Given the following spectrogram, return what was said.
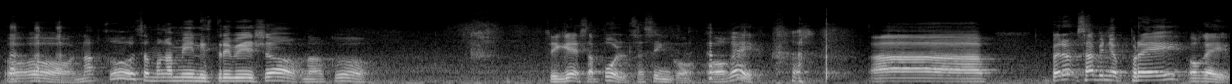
Oo. Nako, sa mga ministry bishop. Nako. Sige, sa pool, sa 5. Okay. Ah, pero sabi niyo, pray. Okay,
